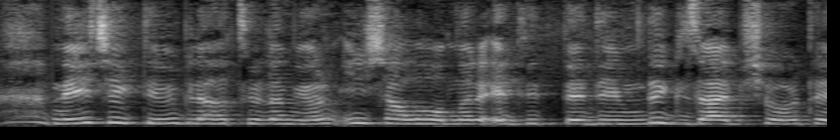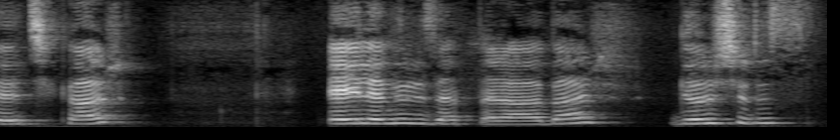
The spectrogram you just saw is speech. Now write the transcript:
Neyi çektiğimi bile hatırlamıyorum. İnşallah onları editlediğimde güzel bir şey ortaya çıkar. Eğleniriz hep beraber. Görüşürüz.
